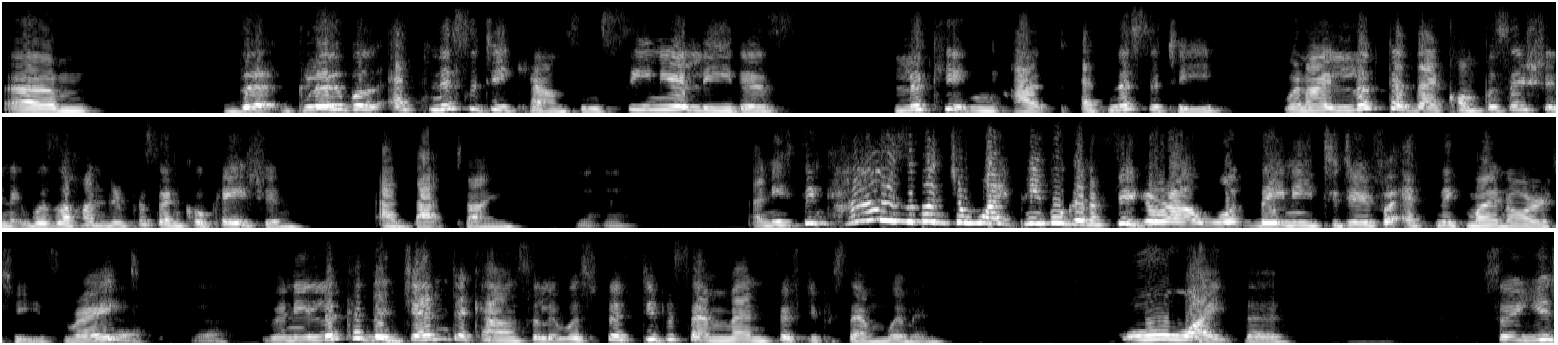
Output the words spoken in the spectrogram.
um, the Global Ethnicity Council senior leaders looking at ethnicity, when I looked at their composition, it was 100% Caucasian at that time. Mm-hmm. And you think, how is a bunch of white people going to figure out what they need to do for ethnic minorities, right? Yeah, yeah. When you look at the Gender Council, it was 50% men, 50% women. All white, though. So you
